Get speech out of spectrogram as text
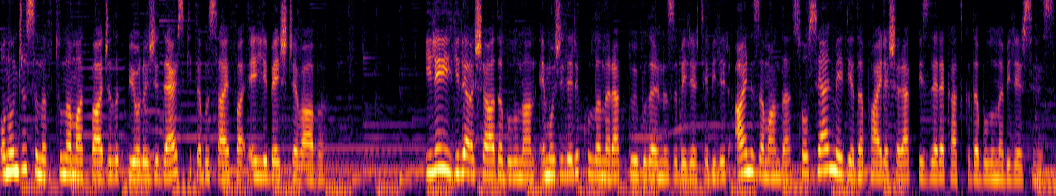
10. Sınıf Tuna Matbaacılık Biyoloji Ders Kitabı sayfa 55 cevabı. ile ilgili aşağıda bulunan emojileri kullanarak duygularınızı belirtebilir, aynı zamanda sosyal medyada paylaşarak bizlere katkıda bulunabilirsiniz.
